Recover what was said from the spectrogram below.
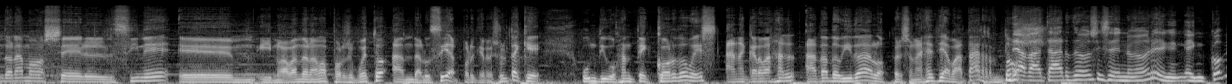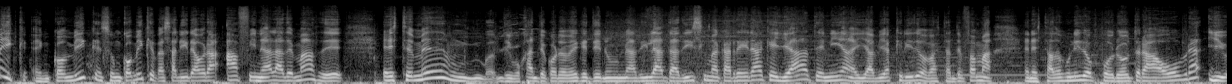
Abandonamos el cine eh, y no abandonamos, por supuesto, Andalucía, porque resulta que un dibujante cordobés, Ana Carvajal, ha dado vida a los personajes de Avatar 2. De Avatar 2, sí señor, en, cómic, en cómic, es un cómic que va a salir ahora a final además de este mes, un dibujante cordobés que tiene una dilatadísima carrera que ya tenía y había adquirido bastante fama en Estados Unidos por otra obra y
